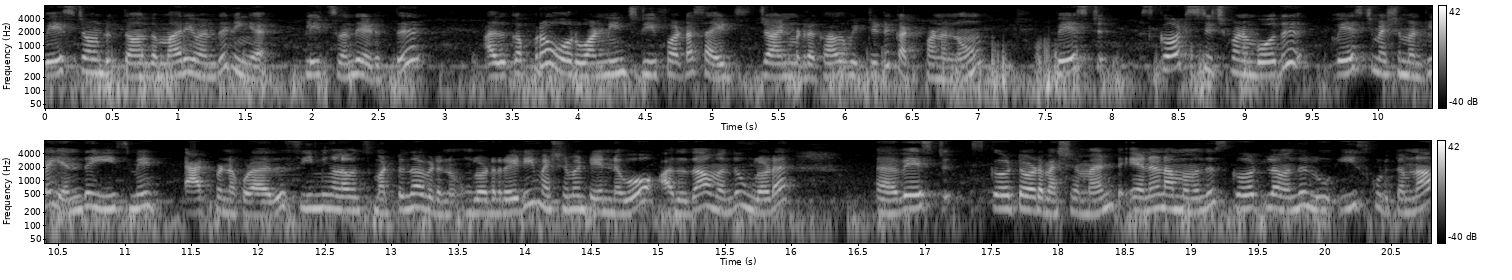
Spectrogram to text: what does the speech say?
அண்ட் வேஸ்ட் ரவுண்டுக்கு தகுந்த மாதிரி வந்து நீங்கள் ப்ளீட்ஸ் வந்து எடுத்து அதுக்கப்புறம் ஒரு ஒன் இன்ச் டிஃபால்ட்டாக சைட்ஸ் ஜாயின் பண்ணுறதுக்காக விட்டுட்டு கட் பண்ணணும். வேஸ்ட் ஸ்கர்ட் ஸ்டிச் பண்ணும்போது வேஸ்ட் மெஷர்மெண்ட்டில் எந்த ஈஸுமே ஆட் பண்ணக்கூடாது. சீமிங் அலவன்ஸ் மட்டும்தான் விடணும். உங்களோட ரெடி மெஷர்மெண்ட் என்னவோ அதுதான் வந்து உங்களோட வேஸ்ட் ஸ்கர்ட்டோட மெஷர்மெண்ட் ஏன்னா நம்ம வந்து ஸ்கர்ட்டில் வந்து லூ ஈஸ் கொடுத்தோம்னா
